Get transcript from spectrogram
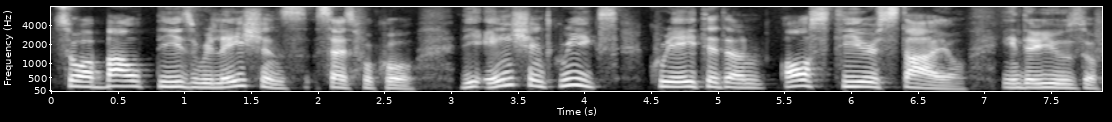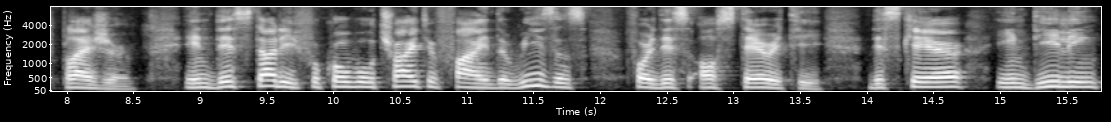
So about these relations, says Foucault, the ancient Greeks created an austere style in their use of pleasure. In this study, Foucault will try to find the reasons for this austerity, this care in dealing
